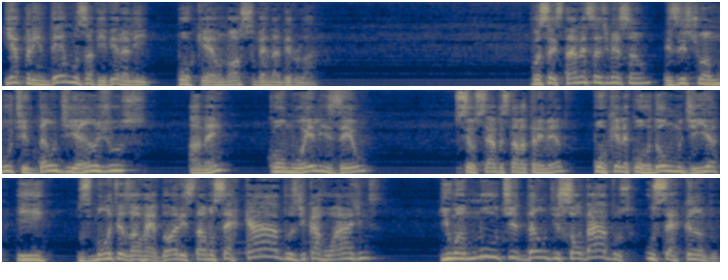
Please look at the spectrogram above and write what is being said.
e aprendemos a viver ali, porque é o nosso verdadeiro lar. Você está nessa dimensão, existe uma multidão de anjos, amém? Como Eliseu, seu servo estava tremendo, porque ele acordou um dia e os montes ao redor estavam cercados de carruagens e uma multidão de soldados o cercando.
